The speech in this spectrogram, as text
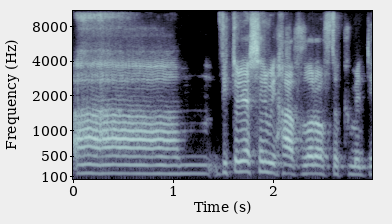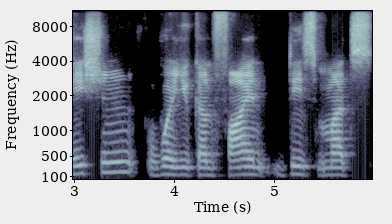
Um, Victoria said we have a lot of documentation where you can find this much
